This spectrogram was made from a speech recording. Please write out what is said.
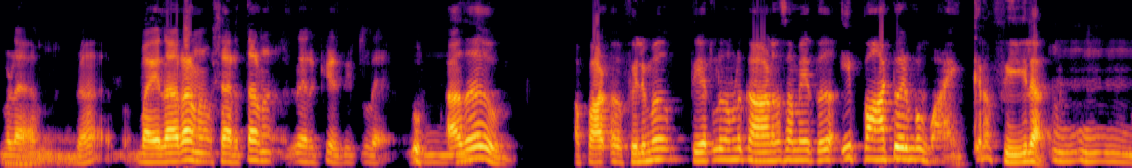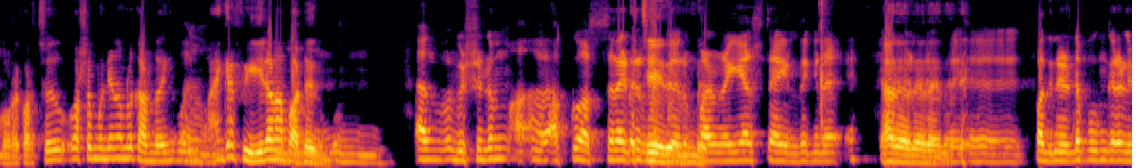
ഇവിടെ നമ്മളെ വയലാറാണ് ശരത്താണ് ലിറിക്ക് എഴുതിയിട്ടുള്ളത്. അത് ഫിലിം തിയേറ്ററിൽ നമ്മൾ കാണുന്ന സമയത്ത് ഈ പാട്ട് വരുമ്പോ ഭയങ്കര ഫീലാണ്. കുറെ കുറച്ച് വർഷം മുന്നേ നമ്മൾ കണ്ടതെങ്കിൽ പോലും. ഭയങ്കര ഫീലാണ് ആ പാട്ട് കേൾക്കുമ്പോൾ വിഷുലും അ- അക്കു അസ്ത്രമായിട്ട് പഴയ സ്റ്റൈലിൽ ഇങ്ങനെ പതിനേഴിന്റെ പൂങ്കരളി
